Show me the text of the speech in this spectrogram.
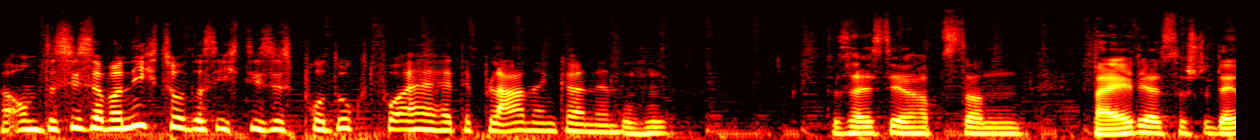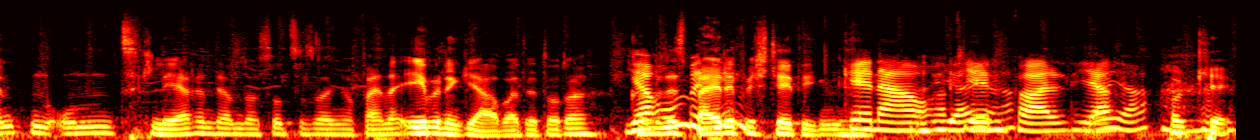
Äh, und das ist aber nicht so, dass ich dieses Produkt vorher hätte planen können. Mhm. Das heißt, ihr habt dann beide, also Studenten und Lehrende, haben da sozusagen auf einer Ebene gearbeitet, oder? Ja, Können das beide bestätigen? Genau, auf ja, jeden ja. Fall, ja. ja. Okay.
